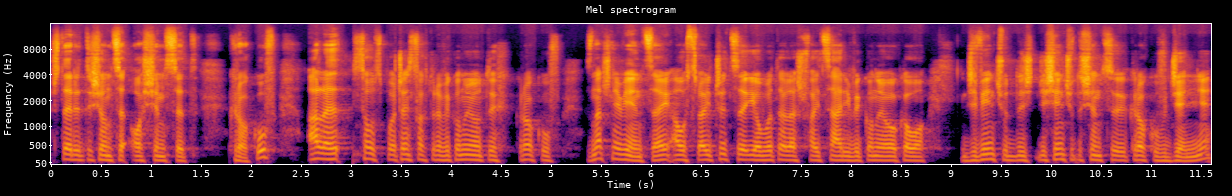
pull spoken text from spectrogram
4800 kroków, ale są społeczeństwa, które wykonują tych kroków znacznie więcej. Australijczycy i obywatele Szwajcarii wykonują około 9-10 tysięcy kroków dziennie.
